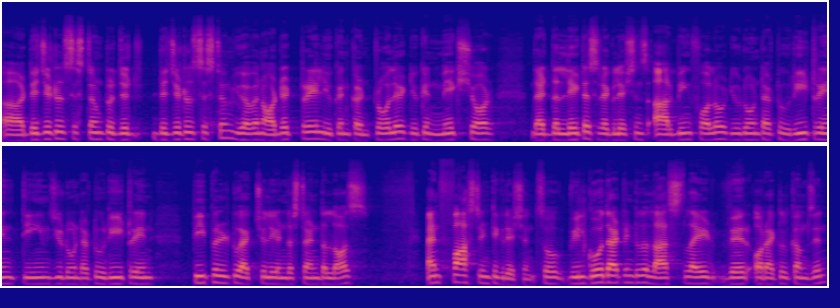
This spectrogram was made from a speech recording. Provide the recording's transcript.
uh, digital system to dig digital system, you have an audit trail, you can control it, you can make sure that the latest regulations are being followed. You don't have to retrain teams, you don't have to retrain people to actually understand the laws and fast integration. So we'll go that into the last slide where Oracle comes in,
